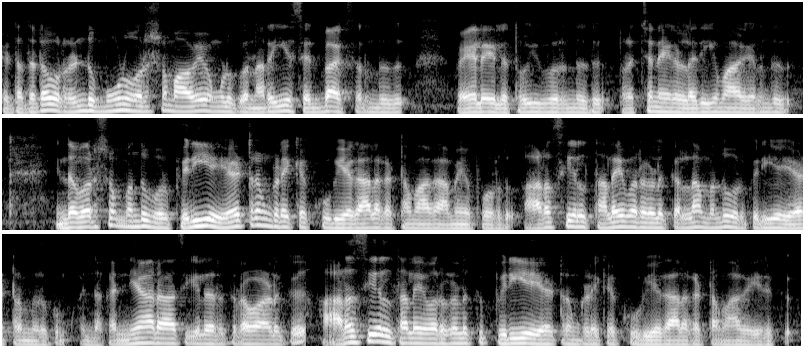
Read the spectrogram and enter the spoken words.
கிட்டத்தட்ட ஒரு ரெண்டு மூணு வருஷமாகவே உங்களுக்கு நிறைய செட்பேக்ஸ் இருந்தது. வேலையில் தொய்வு இருந்தது. பிரச்சனைகள் அதிகமாக இருந்தது. இந்த வருஷம் வந்து ஒரு பெரிய ஏற்றம் கிடைக்கக்கூடிய காலகட்டமாக அமைய போகிறது அரசியல் தலைவர்களுக்கெல்லாம் வந்து ஒரு பெரிய ஏற்றம் இருக்கும். இந்த கன்னியா ராசியில் இருக்கிறவர்களுக்கு அரசியல் தலைவர்களுக்கு பெரிய ஏற்றம் கிடைக்கக்கூடிய காலகட்டமாக இருக்குது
